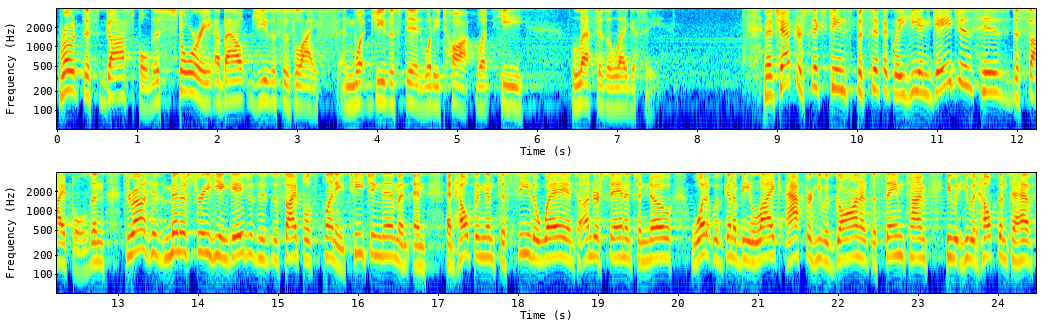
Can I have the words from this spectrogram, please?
wrote this gospel, this story about Jesus' life and what Jesus did, what he taught, what he left as a legacy. And in chapter 16 specifically, he engages his disciples. And throughout his ministry, he engages his disciples plenty, teaching them and, and, and helping them to see the way and to understand and to know what it was going to be like after he was gone. And at the same time, he, he would help them to have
